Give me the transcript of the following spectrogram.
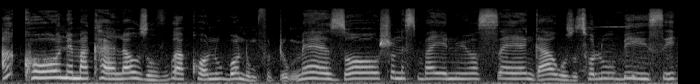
Akukhona emakhaya la uzovuka khona ubonda umfudumezo, ushona esibayeni uyosenga, ukuze uthole ubisi,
